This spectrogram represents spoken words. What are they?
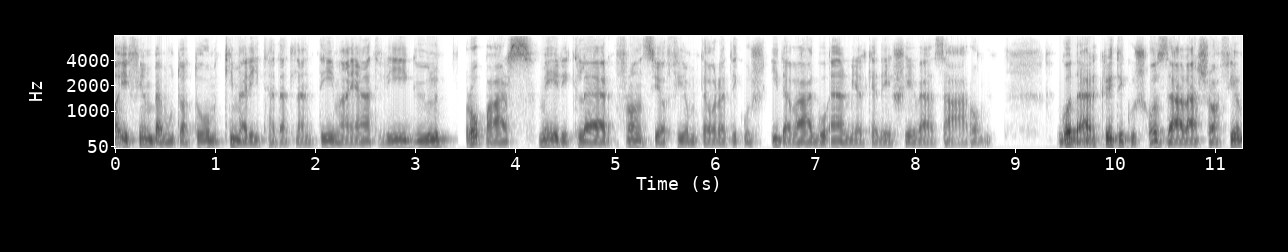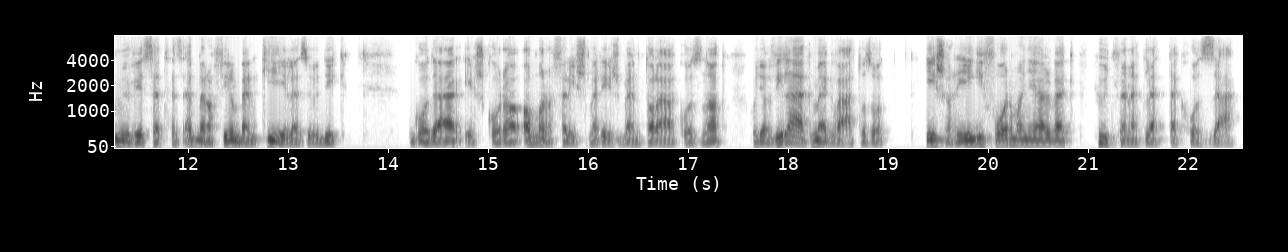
Mai filmbemutatóm kimeríthetetlen témáját végül Ropars Mary Claire francia filmteoretikus idevágó elmélkedésével zárom. Godard kritikus hozzáállása a filmművészethez ebben a filmben kiéleződik. Godard és Kora abban a felismerésben találkoznak, hogy a világ megváltozott, és a régi formanyelvek hűtlenek lettek hozzá.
